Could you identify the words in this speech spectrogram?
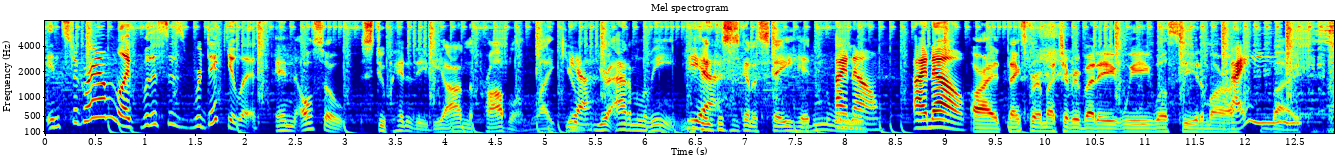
Instagram. Like well, this is ridiculous. and also stupidity beyond the problem. Like you're Yeah. you're Adam Levine. You Yeah. think this is going to stay hidden? I know. I know. All right. Thanks very much, everybody. We will see you tomorrow. Bye. Bye.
